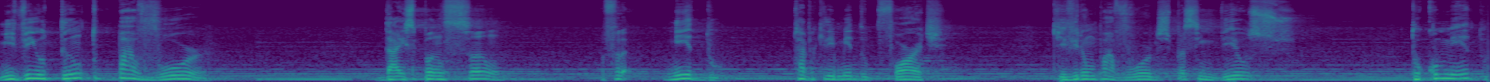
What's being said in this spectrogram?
Me veio tanto pavor da expansão. Eu falei, medo, sabe aquele medo forte? Que vira um pavor, tipo assim, Deus, estou com medo.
